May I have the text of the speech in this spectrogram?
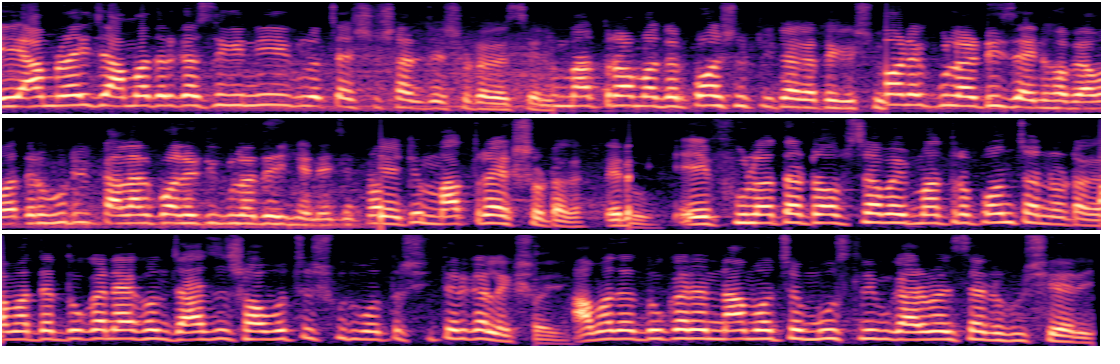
এই আমরা এই যে আমাদের কাছ থেকে নিয়ে এগুলো চারশো সাড়ে চারশো টাকা সেল মাত্র আমাদের পঁয়ষট্টি টাকা থেকে শুরু। অনেকগুলা ডিজাইন হবে। আমাদের হুডির কালার কোয়ালিটি গুলো দেখে নেই এটি মাত্র একশো টাকা। এই ফুলাতা টপসটা ভাই মাত্র পঞ্চান্ন টাকা। আমাদের দোকানে এখন যা আছে সব হচ্ছে শুধুমাত্র শীতের কালেকশন আমাদের দোকানের নাম হচ্ছে মুসলিম গার্মেন্টস অ্যান্ড হুশিয়ারি।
